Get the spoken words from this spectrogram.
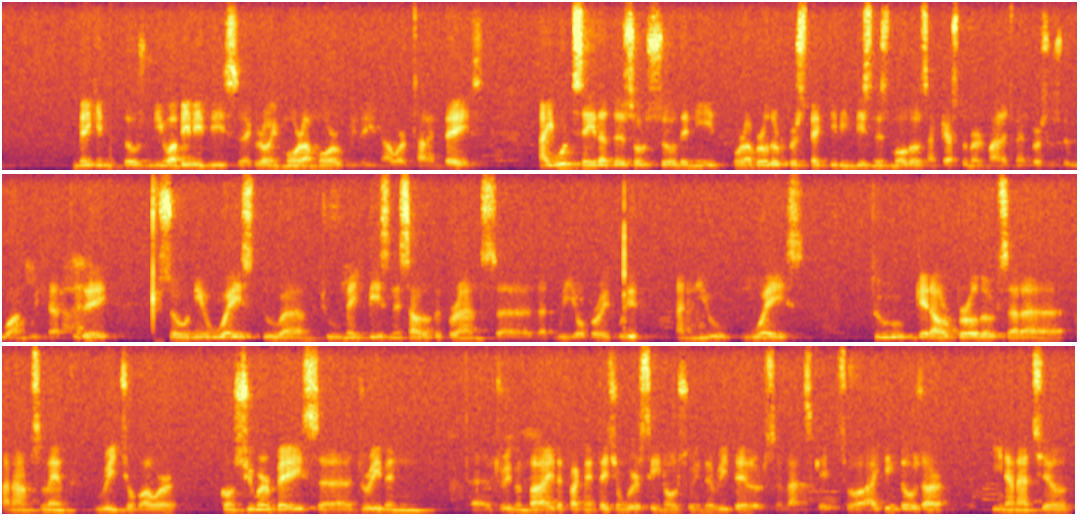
making those new abilities growing more and more within our talent base. I would say that there's also the need for a broader perspective in business models and customer management versus the one we have today. So new ways to um, to make business out of the brands uh, that we operate with, and new ways to get our products at a, an arm's length reach of our consumer base, uh, driven uh, driven by the fragmentation we're seeing also in the retailers landscape. So I think those are, in a nutshell,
